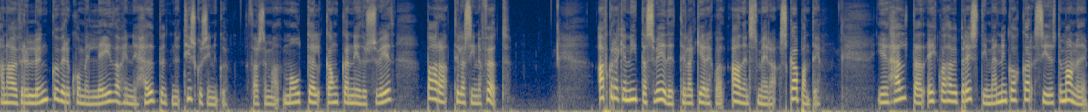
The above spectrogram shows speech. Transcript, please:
Hann hafi fyrir löngu verið komið leið á henni hefðbundnu tískusýningu, þar sem að mótel ganga niður svið bara til að sína fött. Af hverju ekki að nýta sviðið til að gera eitthvað aðeins meira skapandi? Ég held að eitthvað hafi breyst í menning okkar síðustu mánuði,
